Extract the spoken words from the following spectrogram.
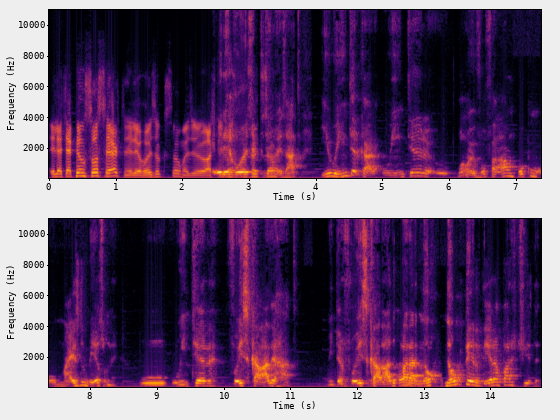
Ele até pensou certo, né? Ele errou a execução, mas eu acho Ele que errou a execução, certo, exato. E o Inter, cara, o Inter. Bom, eu vou falar um pouco mais do mesmo, né? O, o Inter foi escalado errado. O Inter foi escalado para não, não perder a partida.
